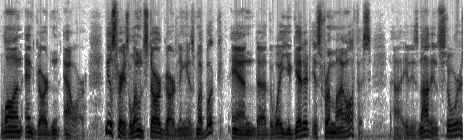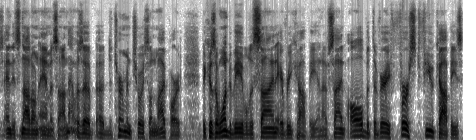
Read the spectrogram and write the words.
Lawn and Garden Hour. Neil Sperry's Lone Star Gardening is my book, and uh, the way you get it is from my office. Uh, it is not in stores and it's not on Amazon. That was a, a determined choice on my part because I wanted to be able to sign every copy. And I've signed all but the very first few copies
